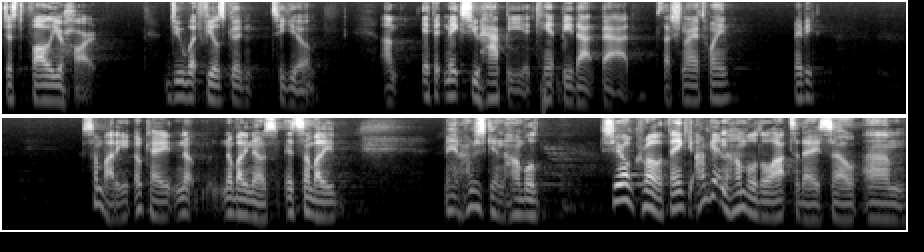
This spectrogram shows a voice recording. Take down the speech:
just follow your heart. Do what feels good to you. Um, if it makes you happy, it can't be that bad. Is that Shania Twain? Maybe? Somebody. Okay, no, nobody knows. It's somebody. Man, I'm just getting humbled. Sheryl Crow, thank you. I'm getting humbled a lot today, so um,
